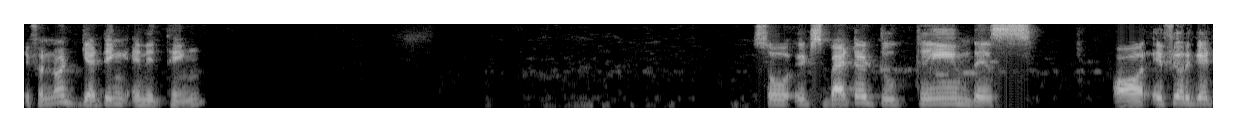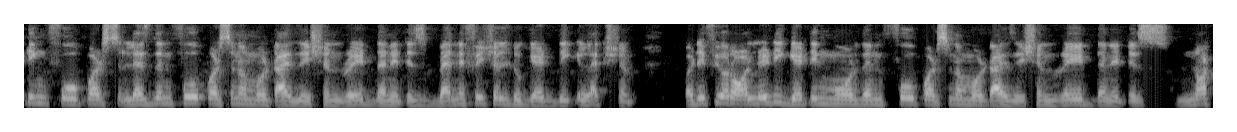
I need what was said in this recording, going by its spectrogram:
if you're not getting anything, So it's better to claim this or if you're getting 4% less than 4% amortization rate, then it is beneficial to get the election. But if you're already getting more than 4% amortization rate, then it is not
